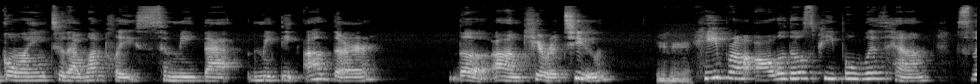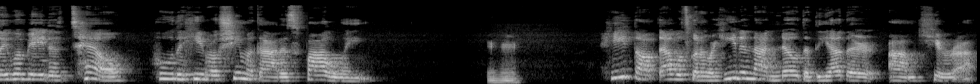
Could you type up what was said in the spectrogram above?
going to that one place to meet that meet the other the um Kira too, Mhm. he brought all of those people with him so they wouldn't be able to tell who the Hiroshima god is following. Mhm. He thought that was going to work. He did not know that the other um, Kira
